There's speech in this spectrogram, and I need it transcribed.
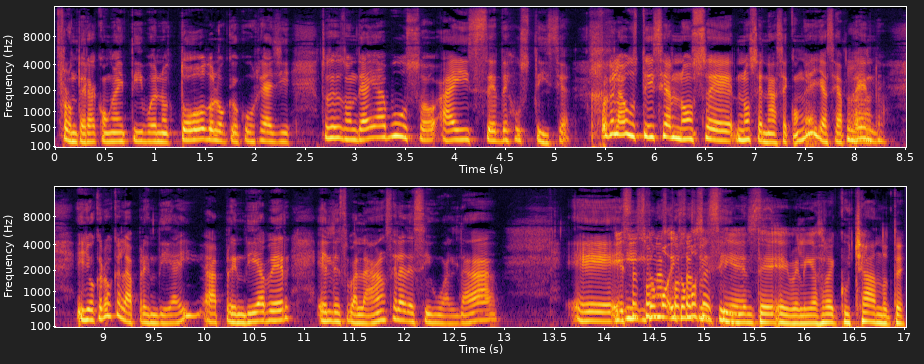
frontera con Haití, bueno, todo lo que ocurre allí. Entonces, donde hay abuso, hay sed de justicia, porque la justicia no se, no se nace con ella, se aprende. Y yo creo que la aprendí ahí, aprendí a ver el desbalance, la desigualdad. Eh, ¿Y, cómo, ¿Y, cómo, se siente, Evelyn, escuchándote?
